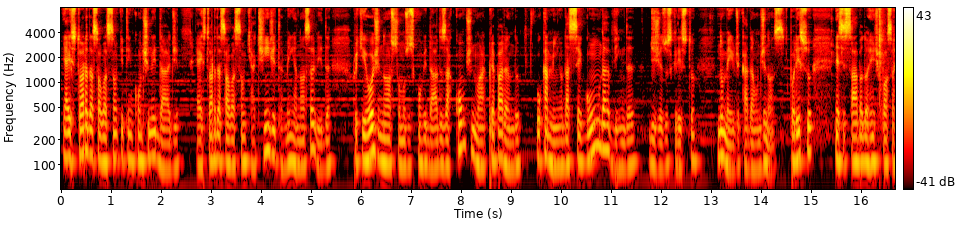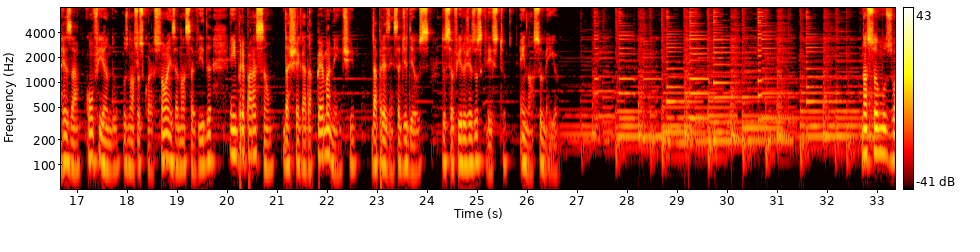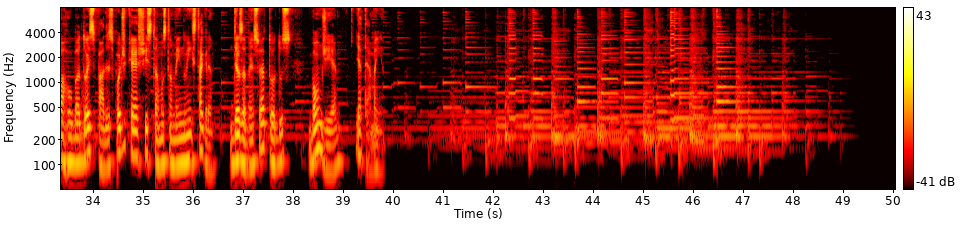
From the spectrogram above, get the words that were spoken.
É a história da salvação que tem continuidade, é a história da salvação que atinge também a nossa vida, porque hoje nós somos os convidados a continuar preparando o caminho da segunda vinda de Jesus Cristo no meio de cada um de nós. Por isso, nesse sábado a gente possa rezar confiando os nossos corações, a nossa vida em preparação da chegada permanente da presença de Deus, do seu Filho Jesus Cristo em nosso meio. Nós somos o arroba Dois Padres Podcast e estamos também no Instagram. Deus abençoe a todos, bom dia e até amanhã.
